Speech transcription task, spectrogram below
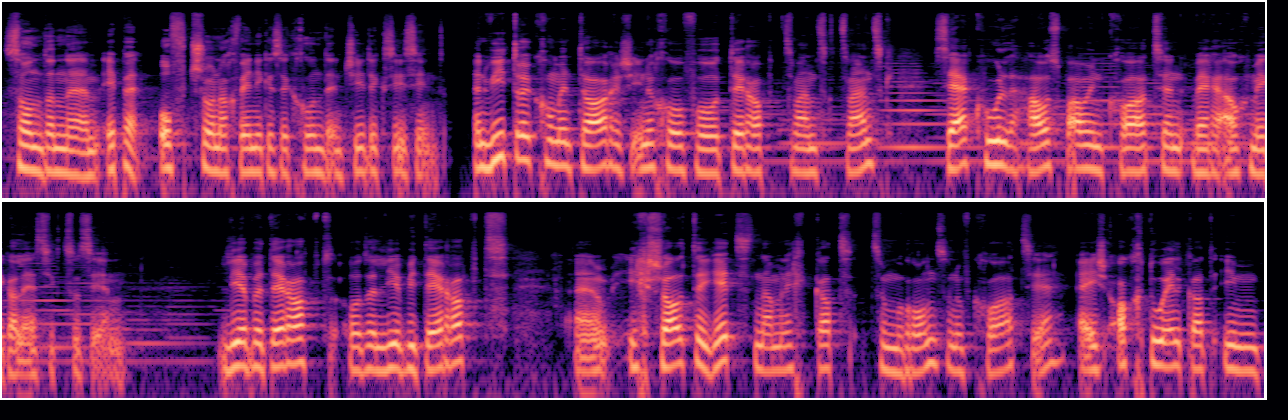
sondern ähm, eben oft schon nach wenigen Sekunden entschieden sind. Ein weiterer Kommentar ist von Terap 2020. Sehr cool, Hausbau in Kroatien wäre auch mega lässig zu sehen. Liebe Derapt oder liebe Derapt, äh, ich schalte jetzt nämlich gerade zum Ronson auf Kroatien. Er ist aktuell gerade im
